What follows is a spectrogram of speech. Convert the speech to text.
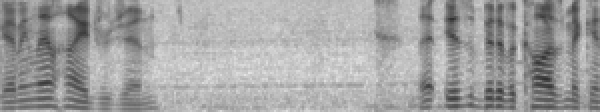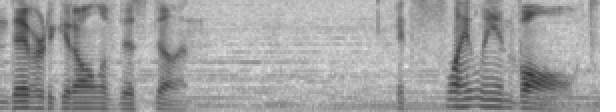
Getting that hydrogen. That is a bit of a cosmic endeavor to get all of this done. It's slightly involved.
